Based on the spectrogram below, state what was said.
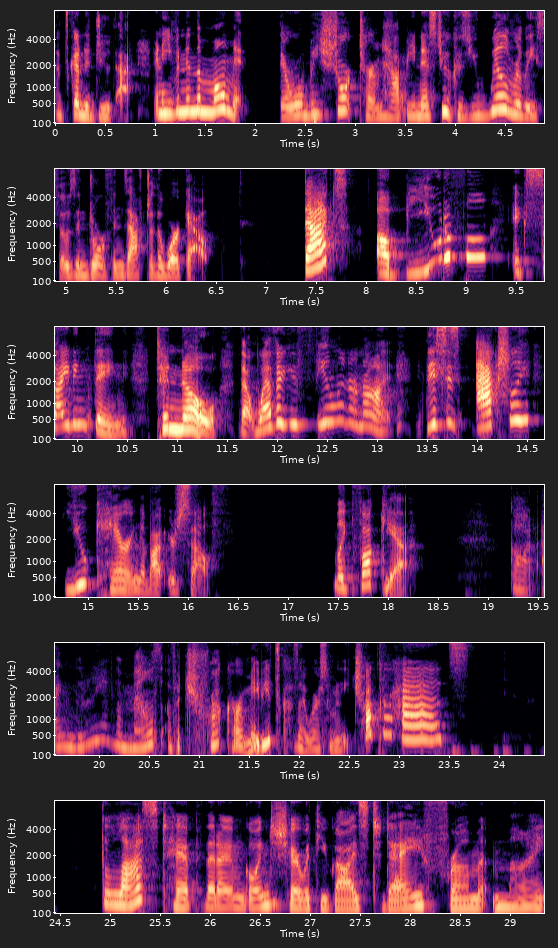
that's going to do that. And even in the moment, there will be short term happiness too, because you will release those endorphins after the workout. That's a beautiful, exciting thing to know that whether you feel it or not, this is actually you caring about yourself. Like, fuck yeah. God, I literally have the mouth of a trucker. Maybe it's because I wear so many trucker hats. The last tip that I'm going to share with you guys today from my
